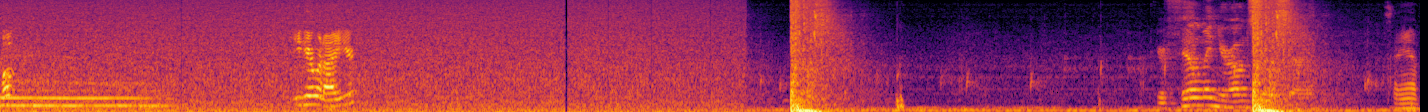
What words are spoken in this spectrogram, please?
Oh! You hear what I hear? Filming your own suicide. Sam.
